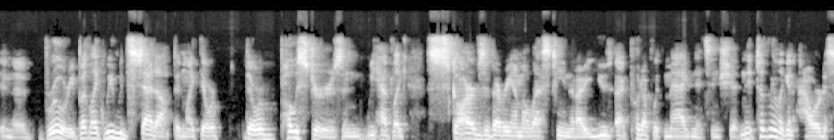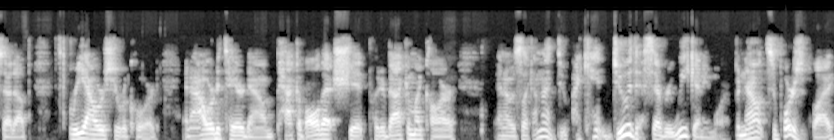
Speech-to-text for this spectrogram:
in the brewery but like we would set up and like there were there were posters and we had like scarves of every MLS team that I use I put up with magnets and shit and it took me like an hour to set up 3 hours to record an hour to tear down pack up all that shit put it back in my car and I was like I'm not do I can't do this every week anymore but now at supporter supply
